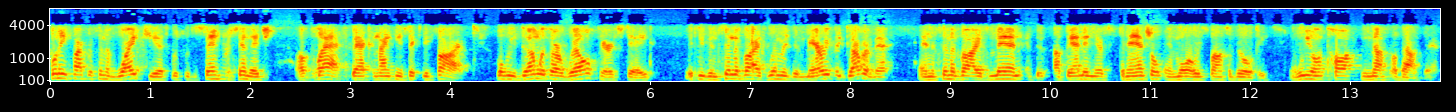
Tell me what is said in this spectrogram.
25% of white kids, which was the same percentage of blacks back in 1965. What we've done with our welfare state is we've incentivized women to marry the government and incentivize men to abandon their financial and moral responsibility. And we don't talk enough about that.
